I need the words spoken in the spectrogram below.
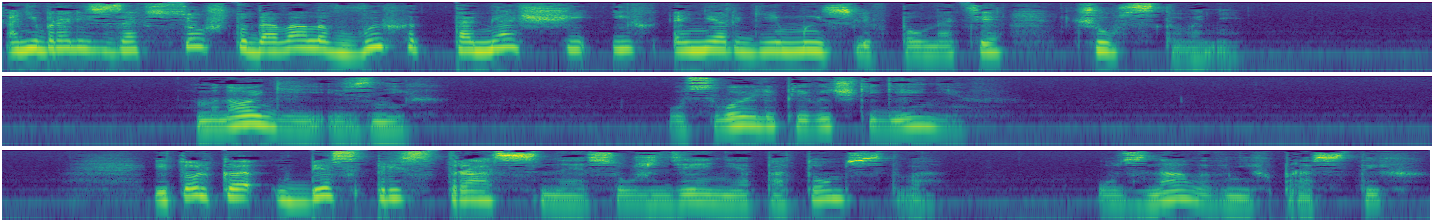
Они брались за все, что давало выход томящей их энергии мысли в полноте чувствований. Многие из них усвоили привычки гениев. И только беспристрастное суждение потомства узнало в них простых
